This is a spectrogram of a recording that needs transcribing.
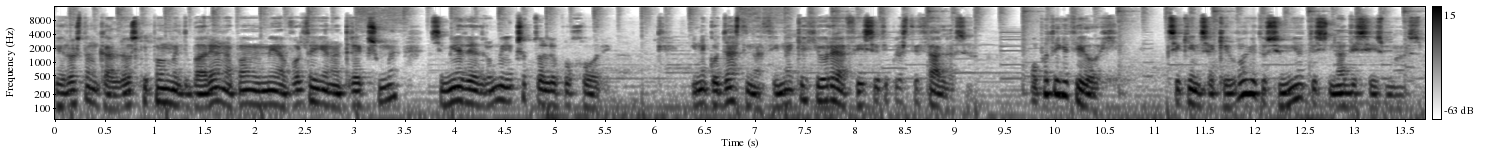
Καιρός ήταν καλός και είπαμε με την παρέα να πάμε μία βόλτα για να τρέξουμε σε μία διαδρομή έξω από το Αλεποχώρι. Είναι κοντά στην Αθήνα και έχει ωραία φύση δίπλα στη θάλασσα. Οπότε γιατί όχι; Ξεκίνησα και εγώ για το σημείο της συνάντησής μας.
